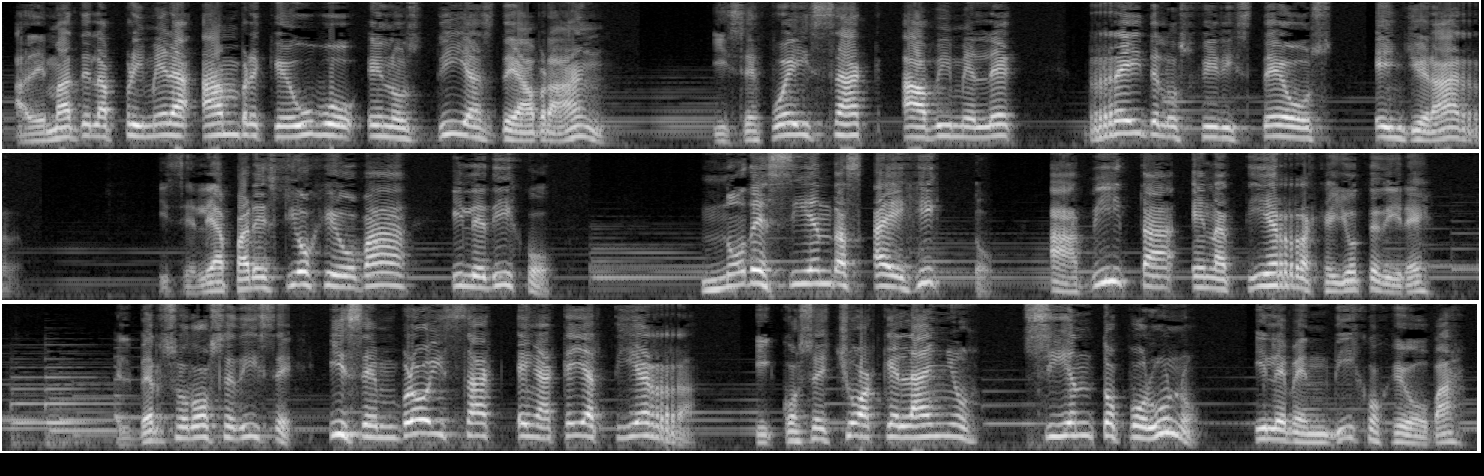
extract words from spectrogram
además de la primera hambre que hubo en los días de Abraham. Y se fue Isaac a Abimelech, rey de los filisteos, en Gerar. Y se le apareció Jehová y le dijo, no desciendas a Egipto, habita en la tierra que yo te diré. El verso 12 dice, y sembró Isaac en aquella tierra, y cosechó aquel año ciento por uno, y le bendijo Jehová.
